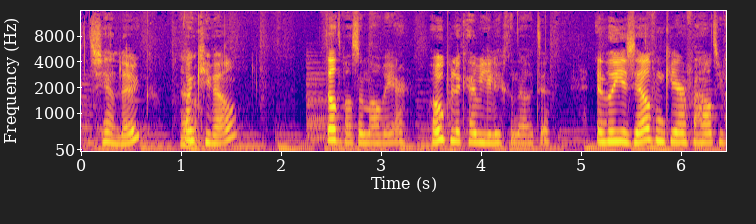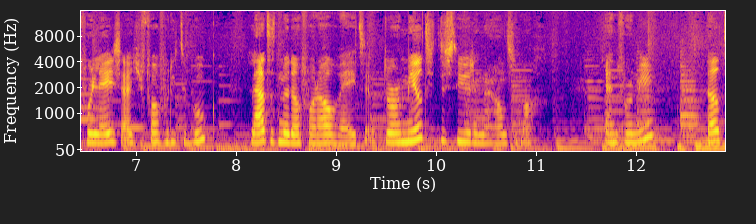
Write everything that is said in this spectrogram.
dus ja, leuk. Dankjewel. Dat was hem alweer. Hopelijk hebben jullie genoten. En wil je zelf een keer een verhaaltje voorlezen uit je favoriete boek? Laat het me dan vooral weten door een mailtje te sturen naar Hansemag. En voor nu, wel.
